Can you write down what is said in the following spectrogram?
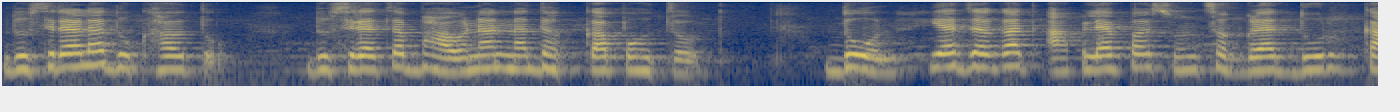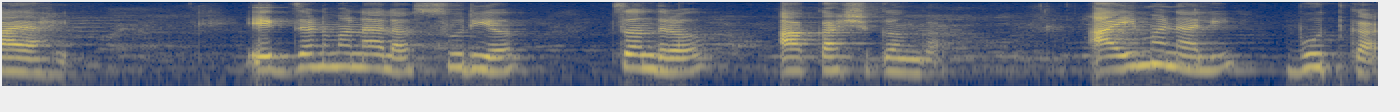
दुसऱ्याला दुखावतो दुसऱ्याच्या भावनांना धक्का पोहोचवतो. दोन या जगात आपल्यापासून सगळ्यात दूर काय आहे? एक जण म्हणाला सूर्य चंद्र आकाशगंगा आई म्हणाली भूतकाळ.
